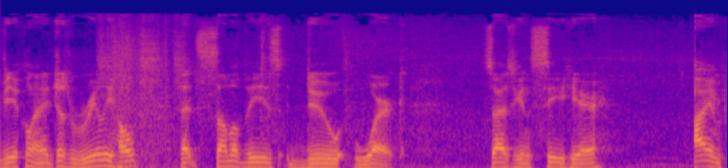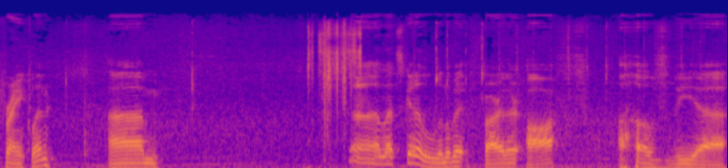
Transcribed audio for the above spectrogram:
vehicle and I just really hope that some of these do work. So as you can see here, I am Franklin. Um, uh, let's get a little bit farther off of the uh,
